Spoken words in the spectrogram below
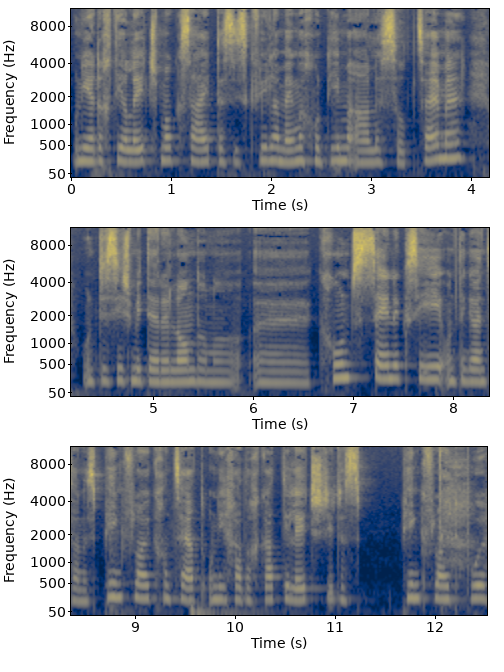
Und ich habe dir letztes Mal gesagt, dass ich das Gefühl habe, manchmal kommt immer alles so zusammen. Und das war mit dieser Londoner äh, Kunstszene. Gewesen. Und dann gehen sie an ein Pink Floyd-Konzert. Und ich habe doch gerade die letzte, das Pink Floyd-Buch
